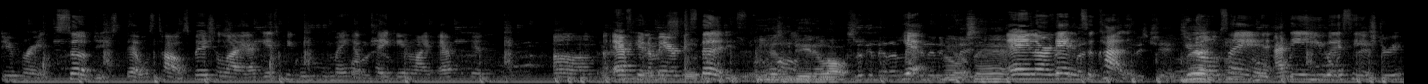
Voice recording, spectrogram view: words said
different subjects that was taught, especially like I guess people who may have taken like African um, African American studies. As we did in law school. Yeah. You know what I'm saying? And learned that into college. You know what I'm saying? I did U.S. history.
